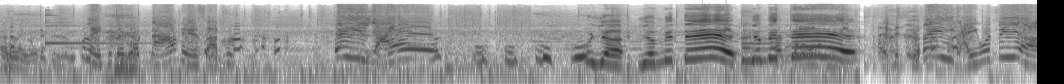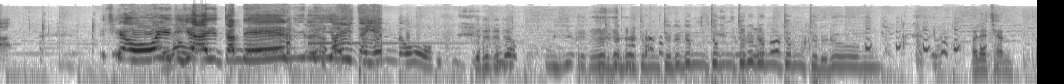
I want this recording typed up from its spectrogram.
อะไรวะเนี่ยเมื่อไหร่กูจะรดน้ำเนี่ยสัตว์เฮ้ยอย่าโอ้โอย่าอย่าไม่เตะอย่าไม่เตะเฮ้ยไก่วะเนี่ยเชี่ยโอ้ยเชี่ยไอ้จันเดนเฮ้ใจเย็นโอ้เดี๋ยวเดี๋ยวเดี๋ยวตุ้มตุ้มตุ้มตุ้มตุ้มตุ้มตุ้มตุ้มไปเลยเชนไป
